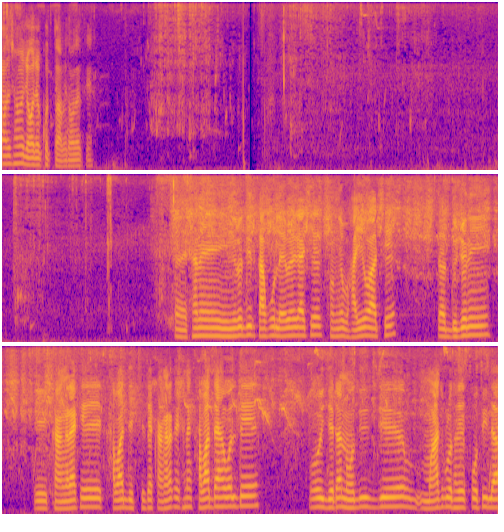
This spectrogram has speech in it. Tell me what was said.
আমাদের সঙ্গে যোগাযোগ করতে হবে তোমাদেরকে। এখানে ইন্দ্রজিৎ কাকু লেবে গেছে, সঙ্গে ভাইও আছে। তা দুজনেই এই কাঁকড়াকে খাবার দিচ্ছে। তা কাঁকড়াকে এখানে খাবার দেওয়া বলতে ওই যেটা নদীর যে মাছগুলো থাকে, কতিলা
